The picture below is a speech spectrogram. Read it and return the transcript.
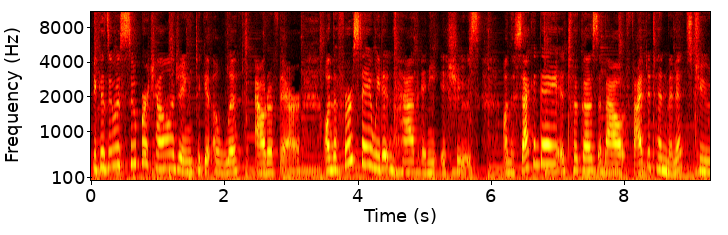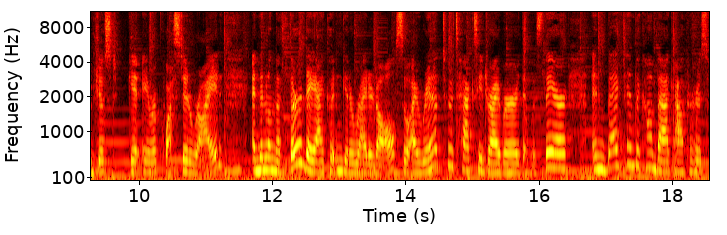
because it was super challenging to get a lift out of there. On the first day, we didn't have any issues. On the second day, it took us about 5 to 10 minutes to just get a requested ride. And then on the third day, I couldn't get a ride at all, so I ran up to a taxi driver that was there and begged him to come back after his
